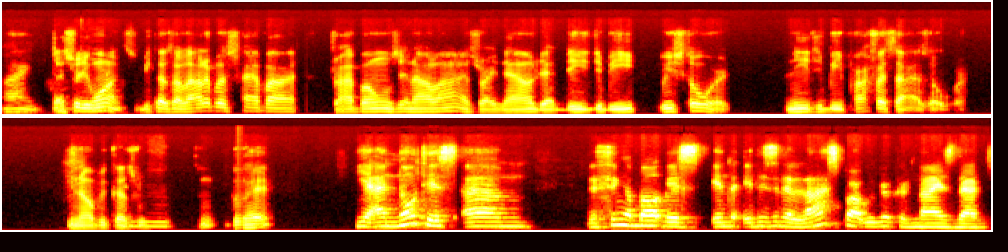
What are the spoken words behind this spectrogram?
Right. That's what He wants, because a lot of us have our dry bones in our lives right now that need to be restored, need to be prophesied over. You know, because mm-hmm. go ahead. Yeah, and notice um, the thing about this. In the, it is in the last part we recognize that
